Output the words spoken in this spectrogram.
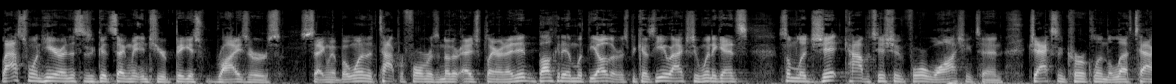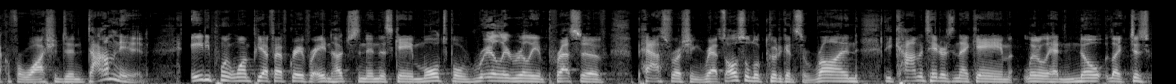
Last one here, and this is a good segment into your biggest risers segment, but one of the top performers, another edge player, and I didn't bucket him with the others because he actually went against some legit competition for Washington. Jaxson Kirkland, the left tackle for Washington, dominated. 80.1 PFF grade for Aidan Hutchinson in this game. Multiple really, really impressive pass rushing reps. Also looked good against the run. The commentators in that game literally had no, like, just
